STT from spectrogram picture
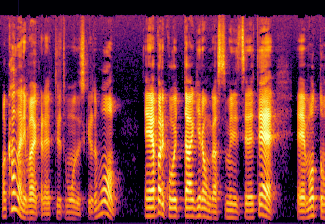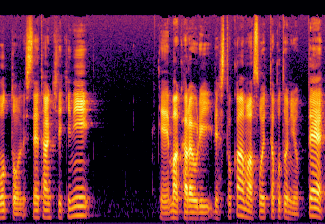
う、ま、かなり前からやってると思うんですけれどもやっぱりこういった議論が進むにつれてもっともっとですね短期的にえ、まあ空売りですとか、まあ、そういったことによって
